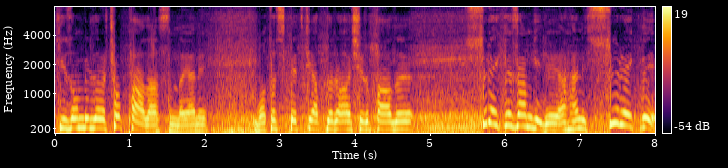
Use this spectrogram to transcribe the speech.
211 lira çok pahalı aslında. Yani motosiklet fiyatları aşırı pahalı. Sürekli zam geliyor ya. Hani sürekli.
